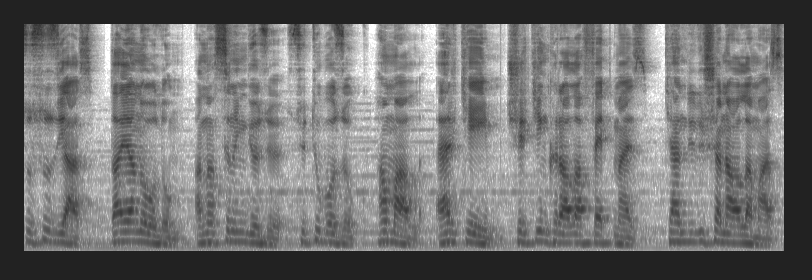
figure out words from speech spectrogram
Susuz Yaz, Dayan Oğlum, Anasının Gözü, Sütü Bozuk, Hamal, Erkeğim, Çirkin Kral Affetmez, Kendi Düşen Ağlamaz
